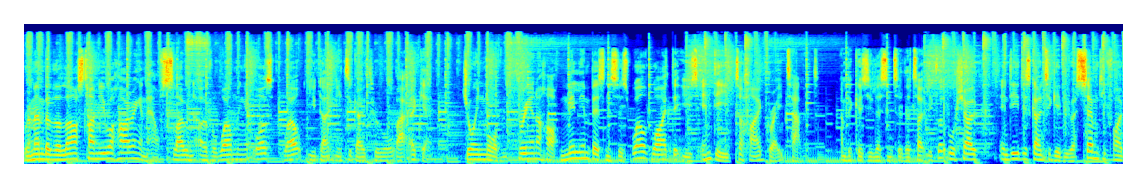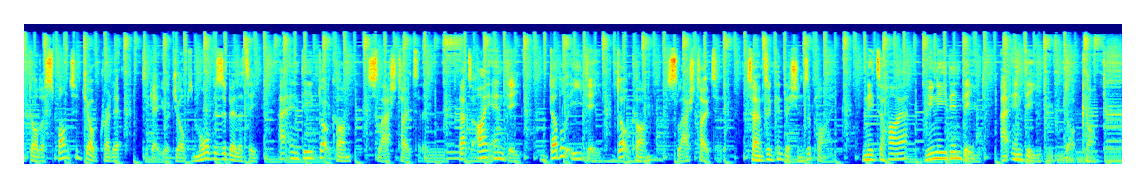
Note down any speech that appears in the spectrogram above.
Remember the last time you were hiring and how slow and overwhelming it was? Well, you don't need to go through all that again. Join more than 3.5 million businesses worldwide that use Indeed to hire great talent. And because you listen to the Totally Football Show, Indeed is going to give you a $75 sponsored job credit to get your jobs more visibility at indeed.com slash totally. That's I-N-D-E-E-D dot com slash totally. Terms and conditions apply. Need to hire? You need Indeed at indeed.com.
